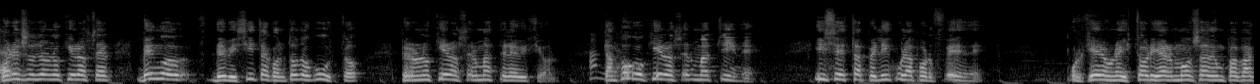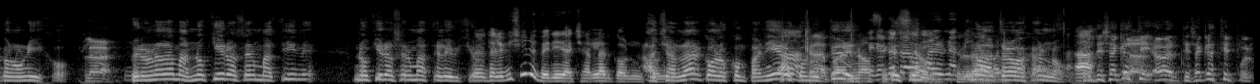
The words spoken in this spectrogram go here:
Por eso yo no quiero hacer, vengo de visita con todo gusto, pero no quiero hacer más televisión. Tampoco quiero hacer más cine. Hice esta película por Fede, porque era una historia hermosa de un papá con un hijo. Claro. Pero nada más, no quiero hacer más cine, no quiero hacer más televisión. Pero televisión es venir a charlar con... a con- charlar con los compañeros, Ah, con claro, ustedes. no, Pero no trabajar en una claro. No, a trabajar no. Ah. Pero te sacaste, a ver, te sacaste, por-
